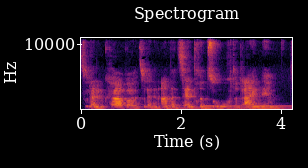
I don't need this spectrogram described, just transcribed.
zu deinem Körper, zu deinen anderen Zentren sucht und einnimmt.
